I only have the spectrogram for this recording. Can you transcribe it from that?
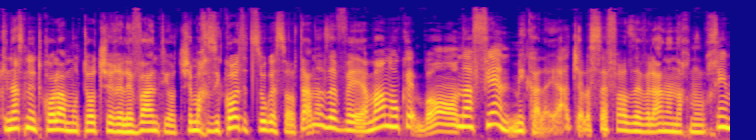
כינסנו את כל העמותות שרלוונטיות, שמחזיקות את סוג הסרטן הזה, ואמרנו, אוקיי, בואו נאפיין מי קהל היעד של הספר הזה ולאן אנחנו הולכים.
